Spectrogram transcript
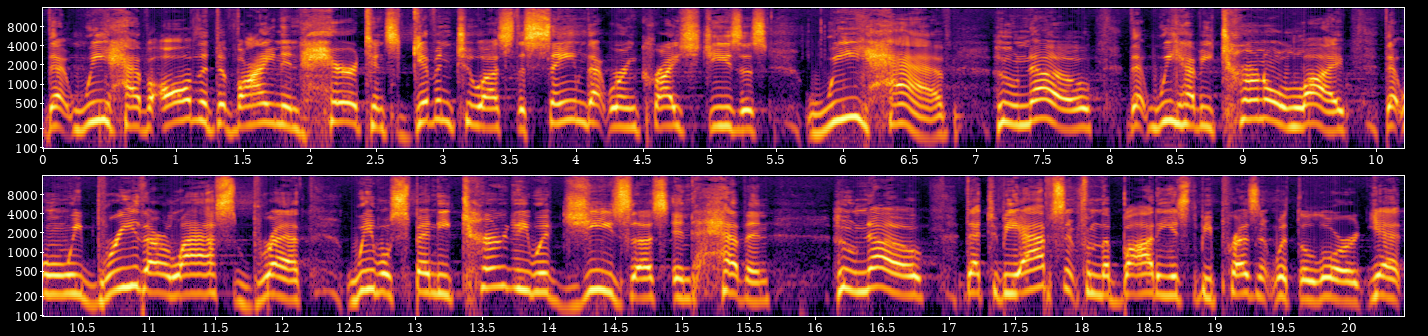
that we have all the divine inheritance given to us, the same that were in Christ Jesus, we have, who know that we have eternal life, that when we breathe our last breath, we will spend eternity with Jesus in heaven, who know that to be absent from the body is to be present with the Lord. Yet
